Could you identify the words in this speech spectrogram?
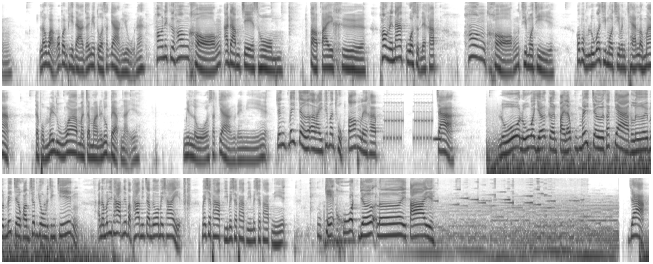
ระหวังว่าบนเพดานจะไม่มีตัวสักอย่างอยู่นะ ห้องนี้คือห้องของอดัมเจสโฮมต่อไปคือห้องในน่ากลัวสุดเลยครับ ห้องของทิโมธีเพราะผมรู้ว่าทิโมธีมันแค้นเรามาก แต่ผมไม่รู้ว่ามันจะมาในรูปแบบไหน มีโหลสักอย่างอยู่ในนี้ ยังไม่เจออะไรที่มันถูกต้องเลยครับ จ้ารู้รู้ว่าเยอะเกินไปแล้วกูไม่เจอสักอย่างเลย มันไม่เจอความเชื่อมโยงเลยจริง ๆอันนั้นไม่ได้ภาพนี้แบบภาพนี้จำได้ว่าไม่ใช่ ไม่ใช่ภาพนี้ไม่ใช่ภาพนี้ไม่ใช่ภาพนี้เกะโคตรเยอะเลย ตาย ยาก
